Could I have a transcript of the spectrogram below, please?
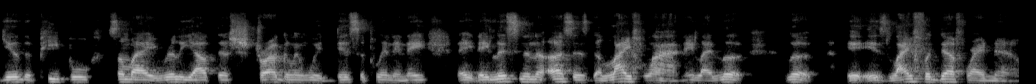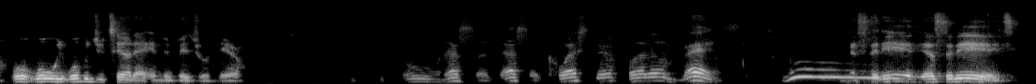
give the people. Somebody really out there struggling with discipline, and they they they listening to us as the lifeline. They like, look, look, is life or death right now. What what would, what would you tell that individual, Darryl? Oh, that's a that's a question for the masses. Woo. Yes, it is. Yes, it is.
